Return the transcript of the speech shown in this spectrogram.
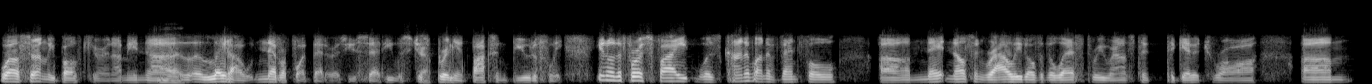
Well, certainly both, Kieran. I mean, uh, never fought better, as you said. He was just brilliant, boxing beautifully. You know, the first fight was kind of uneventful. Um, Nate Nelson rallied over the last three rounds to to get a draw. Um,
